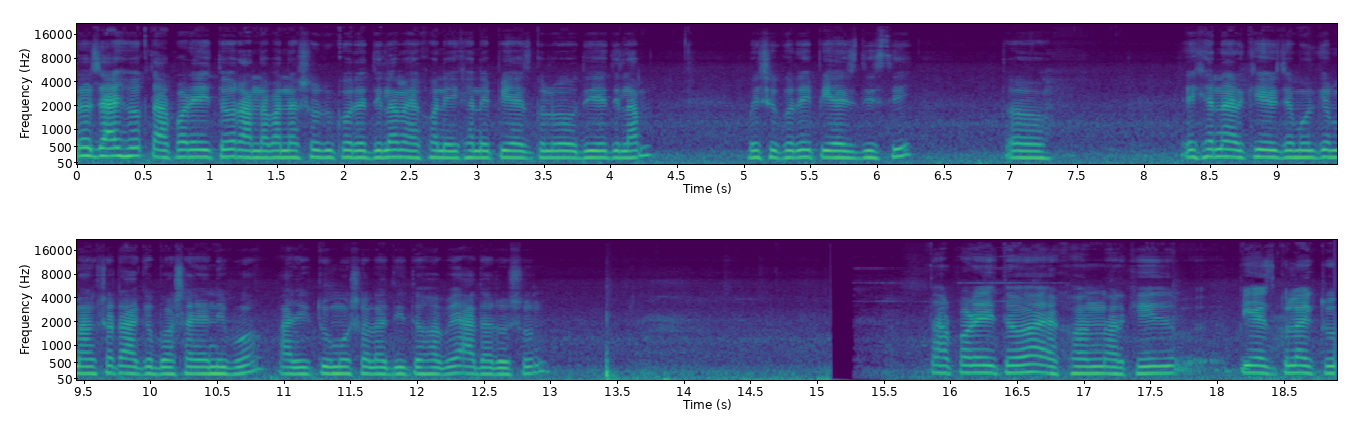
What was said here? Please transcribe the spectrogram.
তো যাই হোক, তারপরে এই তো রান্নাবান্না শুরু করে দিলাম। এখন এইখানে পেঁয়াজগুলো দিয়ে দিলাম। বেশি করে পেঁয়াজ দিছি। তো এখানে আর কি ওই যে মুরগির মাংসটা আগে বসায় নিব আর একটু মশলা দিতে হবে, আদা, রসুন। তারপরে তো এখন আর কি পেঁয়াজগুলো একটু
